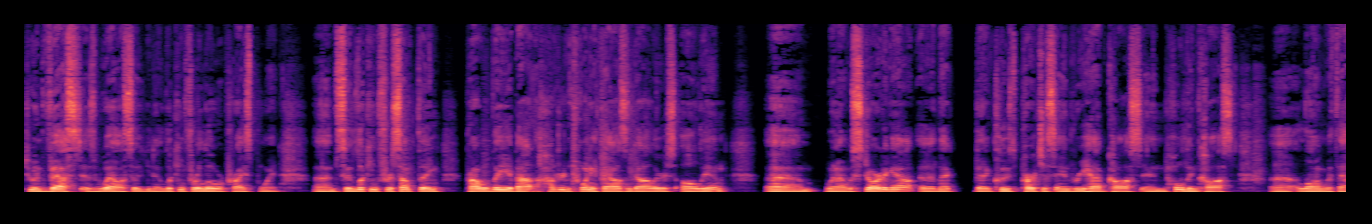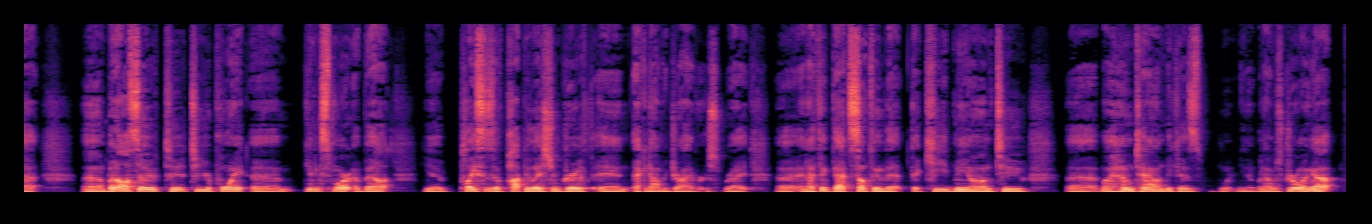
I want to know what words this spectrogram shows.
to invest as well. So you know, looking for a lower price point. Um, so looking for something probably about one hundred twenty thousand dollars all in. Um, when I was starting out, uh, that that includes purchase and rehab costs and holding costs uh, along with that. Uh, but also to, to your point, um, getting smart about, you know, places of population growth and economic drivers, right? Uh, and I think that's something that, that keyed me on to, uh, my hometown because, you know, when I was growing up,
